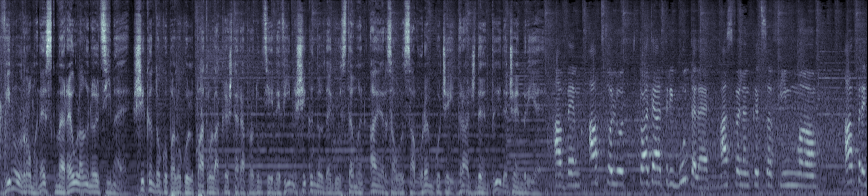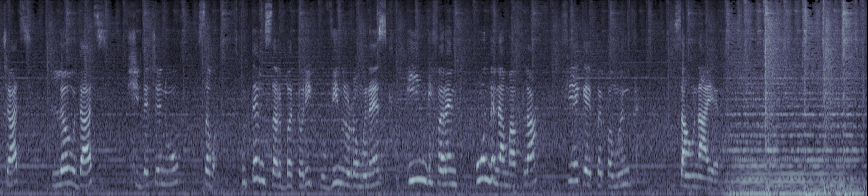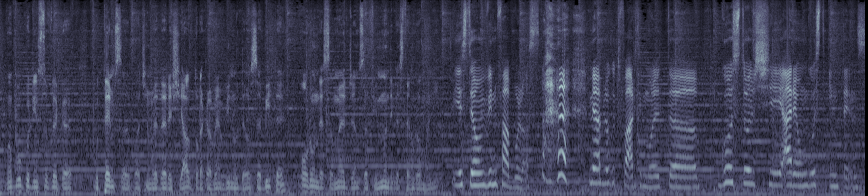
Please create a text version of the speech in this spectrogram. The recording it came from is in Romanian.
Vinul românesc mereu la înălțime, și când ocupă locul 4 la creșterea producției de vin și când îl degustăm în aer sau îl savurăm cu cei dragi de 1 decembrie. Avem absolut toate atributele astfel încât să fim uh, apreciați, lăudați și, de ce nu, să putem sărbători cu vinul românesc, indiferent unde ne-am aflat, fie că e pe pământ sau în aer. Mă bucur din suflet că putem să facem vedere și altora că avem vinuri deosebite, oriunde să mergem, să fim mândri că suntem români. Este un vin fabulos. Mi-a plăcut foarte mult uh, gustul și are un gust intens.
